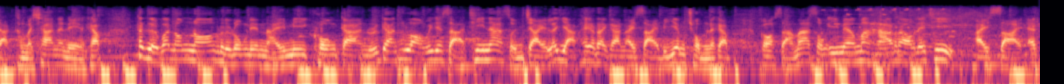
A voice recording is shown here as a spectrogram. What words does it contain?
จากธรรมชาตินั่นเองครับ ถ้าเกิดว่าน้องๆ หรือโรงเรียนไหนมีโครงการหรือการทดลองวิทยาศาสตร์ที่น่าสนใจ และอยากให้รายการไอซไปเยี่ยมชมนะครับ ก็สามารถส่งอีเมลมาหาเราได้ที่ i s i at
